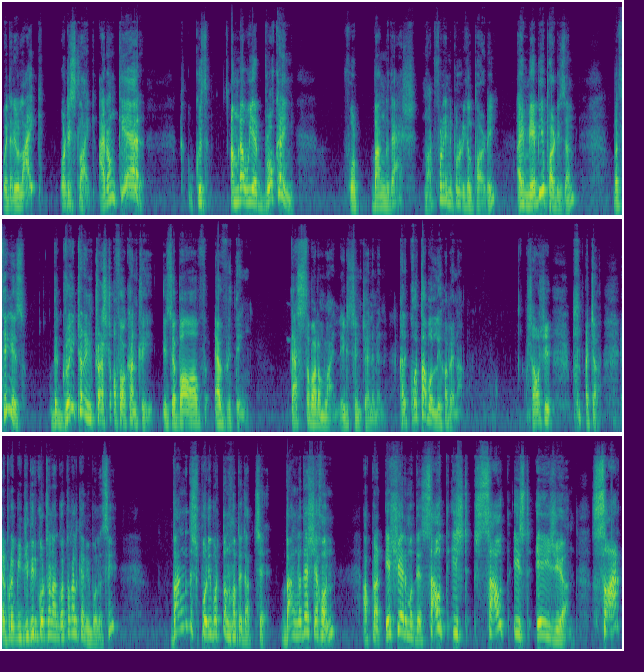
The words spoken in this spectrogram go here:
whether you like what is like I don't care আমরা we are brokering Bangladesh, not for any political party. I may be a partisan, but the thing is, the greater interest of our country is above That's the bottom line, ladies and gentlemen. খালি কথা বললেই হবে না। সাহসী আচ্ছা এরপরে বিজেপির ঘটনা গতকালকে আমি বলেছি। বাংলাদেশ পরিবর্তন হতে যাচ্ছে। বাংলাদেশ এখন আপনার এশিয়ার মধ্যে south east south east Asia SAARC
